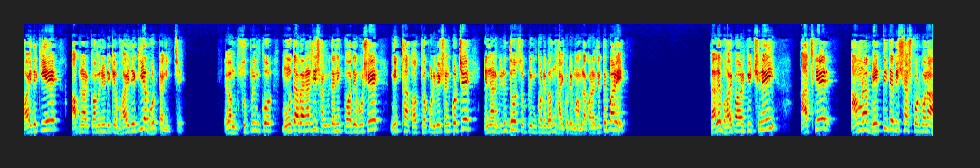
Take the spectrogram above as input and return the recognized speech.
ভয় দেখিয়ে, আপনার কমিউনিটিকে ভয় দেখিয়ে ভোটটা নিচ্ছে। এবং সুপ্রিম কোর্ট মমতা ব্যানার্জি সাংবিধানিক পদে বসে মিথ্যা তথ্য পরিবেশন করছে। এনার বিরুদ্ধেও সুপ্রিম কোর্ট এবং হাইকোর্টে মামলা করা যেতে পারে। তাহলে ভয় পাওয়ার কিছু নেই। আজকের আমরা ব্যক্তিতে বিশ্বাস করব না।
